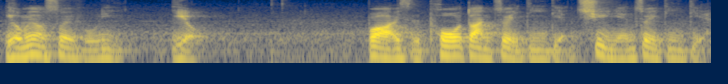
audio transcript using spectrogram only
有没有说服力？有。不好意思，波段最低点，去年最低点，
